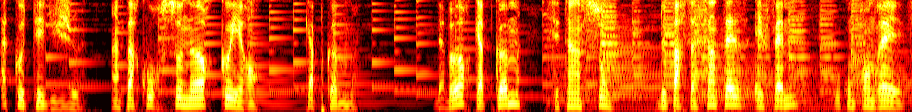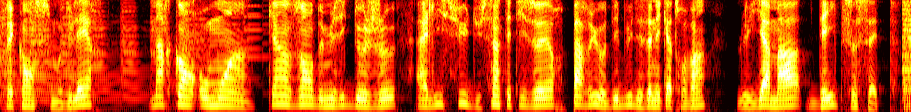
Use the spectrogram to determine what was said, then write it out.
à côté du jeu. Un parcours sonore cohérent. Capcom. D'abord, Capcom, c'est un son. De par sa synthèse FM, vous comprendrez fréquence modulaire, marquant au moins 15 ans de musique de jeu à l'issue du synthétiseur paru au début des années 80, le Yamaha DX7.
